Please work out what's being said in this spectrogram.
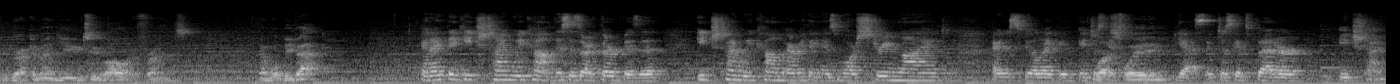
we recommend you to all our friends, and we'll be back. And I think each time we come, this is our third visit, each time we come, everything is more streamlined. I just feel like it, it just Less gets, waiting. yes, it just gets better each time.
